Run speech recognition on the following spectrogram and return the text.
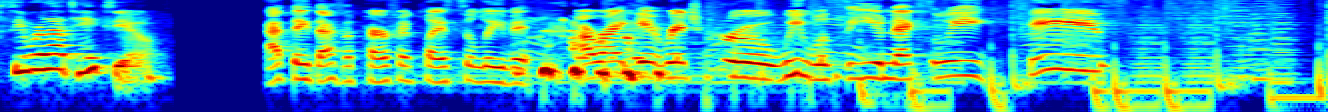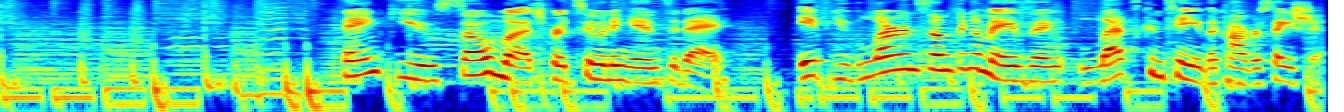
see where that takes you. I think that's a perfect place to leave it. All right, Get Rich Crew, we will see you next week. Peace. Thank you so much for tuning in today. If you've learned something amazing, let's continue the conversation.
